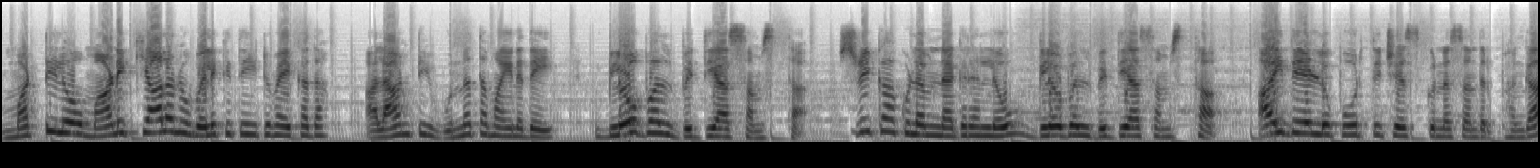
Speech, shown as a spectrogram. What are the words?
మట్టిలో మాణిక్యాలను వెలికితీయటమే కదా. అలాంటి ఉన్నతమైనదే గ్లోబల్ విద్యా సంస్థ. శ్రీకాకుళం నగరంలో గ్లోబల్ విద్యా సంస్థ ఐదేళ్ళు పూర్తి చేసుకున్న సందర్భంగా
